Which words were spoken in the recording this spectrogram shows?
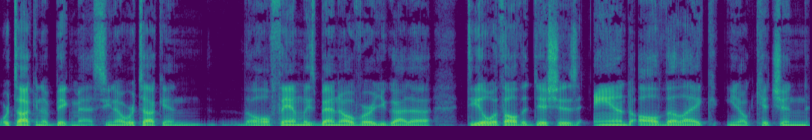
we're talking a big mess. You know, we're talking the whole family's been over. You got to deal with all the dishes and all the like, you know, kitchen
